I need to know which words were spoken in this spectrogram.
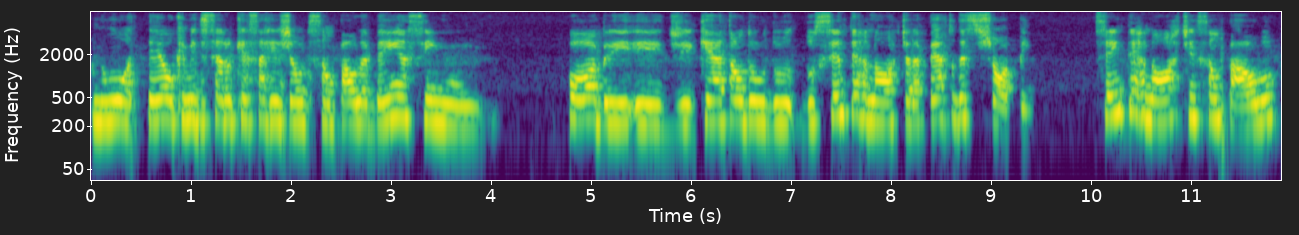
num hotel que me disseram que essa região de São Paulo é bem assim pobre e de que é a tal do, do, do Center Norte, era perto desse shopping. Center Norte em São Paulo.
